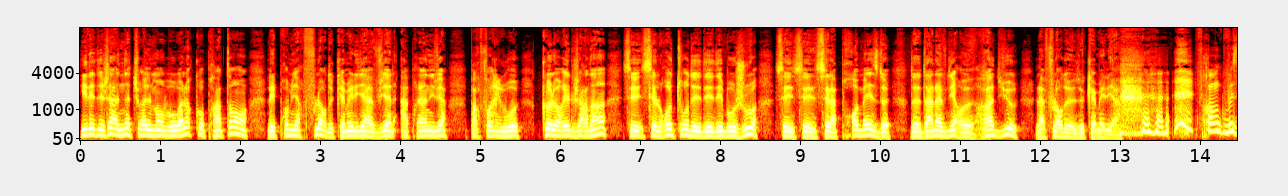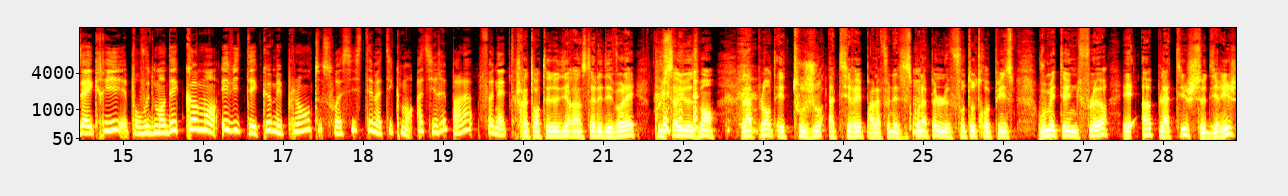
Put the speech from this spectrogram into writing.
il est déjà naturellement beau. Alors qu'au printemps, les premières fleurs de camélia viennent après un hiver parfois rigoureux colorer le jardin. C'est le retour des, des, des beaux jours. C'est la promesse d'un de, avenir euh, radieux, la fleur de, de camélia. Franck vous a écrit pour vous demander comment éviter que mes plantes soient systématiquement attirées par la fenêtre. Je serais tenté de dire installer des volets. Plus sérieusement, la plante est toujours attirée par la fenêtre. C'est ce qu'on mm. appelle le phototropisme. Vous mettez une fleur et hop, la tige se dirige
